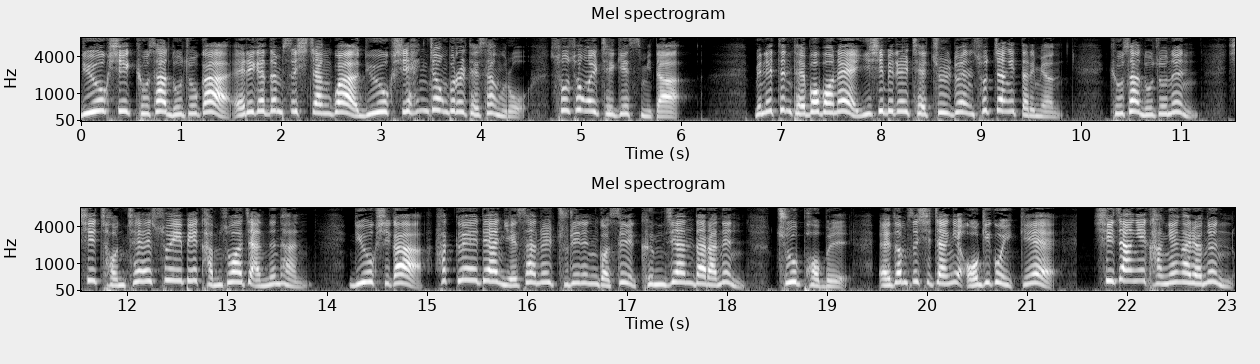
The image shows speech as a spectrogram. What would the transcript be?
뉴욕시 교사 노조가 에릭 애덤스 시장과 뉴욕시 행정부를 대상으로 소송을 제기했습니다. 맨해튼 대법원에 21일 제출된 소장에 따르면 교사 노조는 시 전체의 수입이 감소하지 않는 한 뉴욕시가 학교에 대한 예산을 줄이는 것을 금지한다라는 주 법을 애덤스 시장이 어기고 있기에 시장이 강행하려는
